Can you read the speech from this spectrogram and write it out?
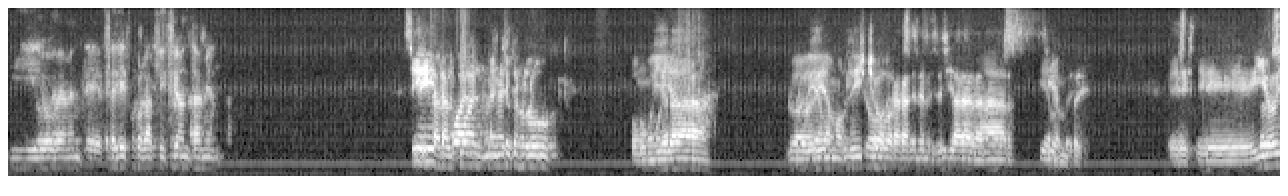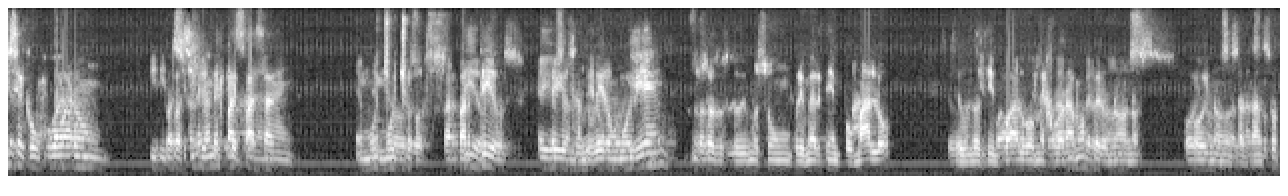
y obviamente feliz por la afición también. Sí, tal cual, en este club, como ya lo habíamos dicho, acá se necesita ganar siempre. Este, y hoy se conjugaron situaciones que pasan en, muchos partidos. Ellos anduvieron muy bien, nosotros tuvimos un primer tiempo malo, segundo tiempo algo mejoramos, pero no nos, hoy no nos alcanzó.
